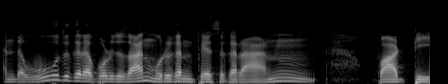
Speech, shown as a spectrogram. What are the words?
அந்த ஊதுகிற பொழுதுதான் முருகன் பேசுகிறான் பாட்டி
